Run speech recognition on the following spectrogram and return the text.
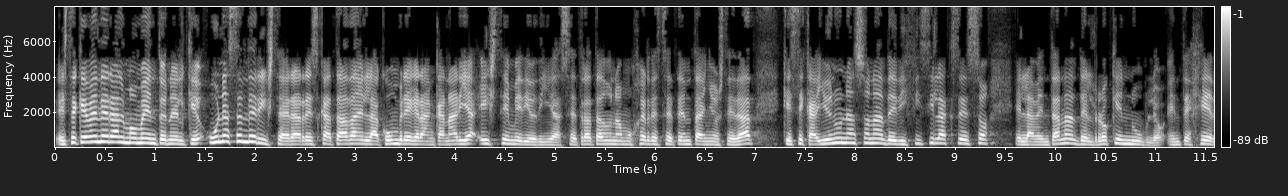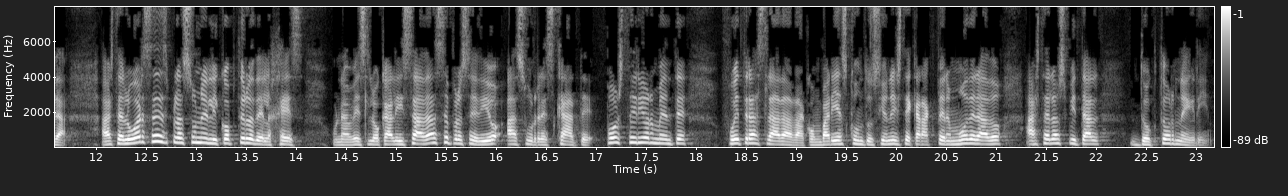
Este que ven era el momento en el que una senderista era rescatada en la cumbre Gran Canaria este mediodía. Se trata de una mujer de 70 años de edad que se cayó en una zona de difícil acceso en la ventana del Roque Nublo, en Tejeda. Hasta el lugar se desplazó un helicóptero del GES. Una vez localizada, se procedió a su rescate. Posteriormente, fue trasladada con varias contusiones de carácter moderado hasta el hospital Dr. Negrín.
